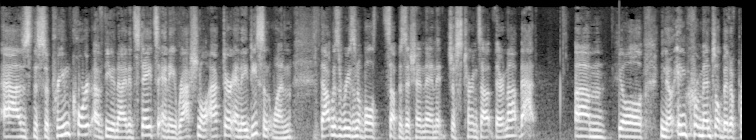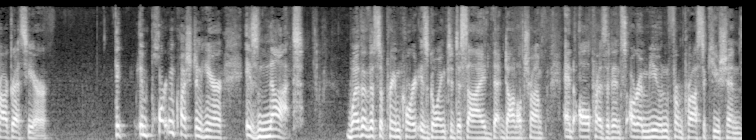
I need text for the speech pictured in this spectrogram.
as the Supreme Court of the United States and a rational actor and a decent one, that was a reasonable supposition, and it just turns out they're not that. Um, feel, you know, incremental bit of progress here the important question here is not whether the Supreme Court is going to decide that Donald Trump and all presidents are immune from prosecution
